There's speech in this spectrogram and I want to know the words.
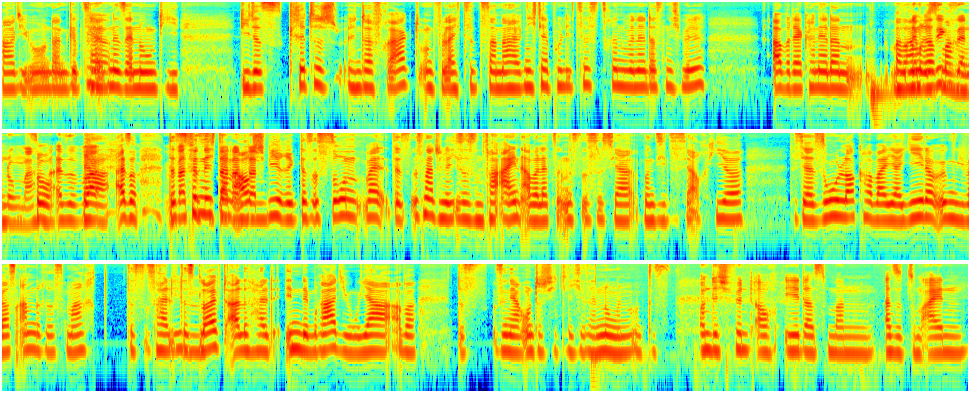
Radio und dann gibt es halt Ja. eine Sendung, die, die das kritisch hinterfragt und vielleicht sitzt dann da halt nicht der Polizist drin, wenn er das nicht will. Aber der kann ja dann was Eine anderes Musiksendung machen. machen. So, Also wa- ja, also das finde ich dann auch dann- schwierig. Das ist so ein, weil das ist natürlich ist es ein Verein, aber letzten Endes ist es ja, man sieht es ja auch hier, das ist ja so locker, weil ja jeder irgendwie was anderes macht. Das ist halt, das Eben. läuft alles halt in dem Radio, ja, aber das sind ja unterschiedliche Sendungen und das, Und ich finde auch eh, dass man, also zum einen,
